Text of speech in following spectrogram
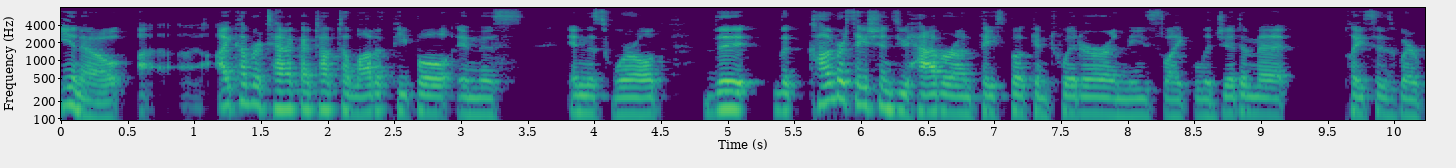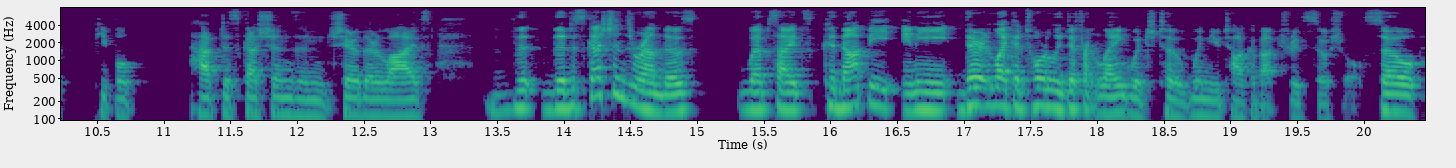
you know I, I, cover tech i talk to a lot of people in this in this world. The the conversations you have around facebook and twitter and these like legitimate places where people have discussions and share their lives the the discussions around those websites could not be any they're like a totally different language to when you talk about truth social. So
